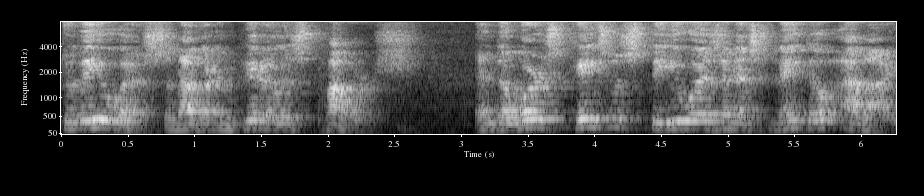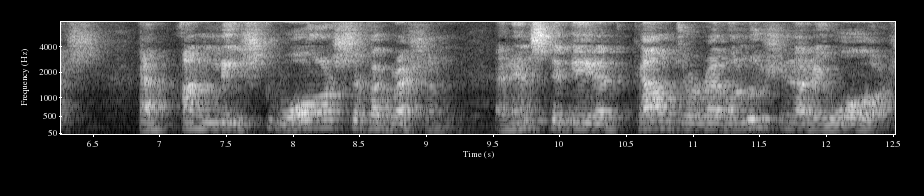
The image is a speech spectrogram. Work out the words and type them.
to the US and other imperialist powers. In the worst cases, the US and its NATO allies have unleashed wars of aggression and instigated counter-revolutionary wars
